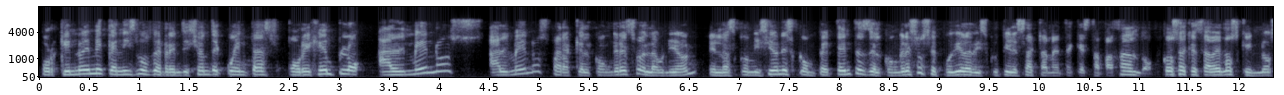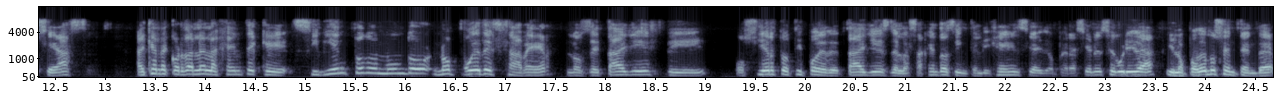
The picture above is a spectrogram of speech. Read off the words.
porque no hay mecanismos de rendición de cuentas, por ejemplo, al menos, al menos para que el Congreso de la Unión, en las comisiones competentes del Congreso, se pudiera discutir exactamente qué está pasando, cosa que sabemos que no se hace. Hay que recordarle a la gente que si bien todo el mundo no puede saber los detalles de o cierto tipo de detalles de las agendas de inteligencia y de operaciones de seguridad, y lo podemos entender.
